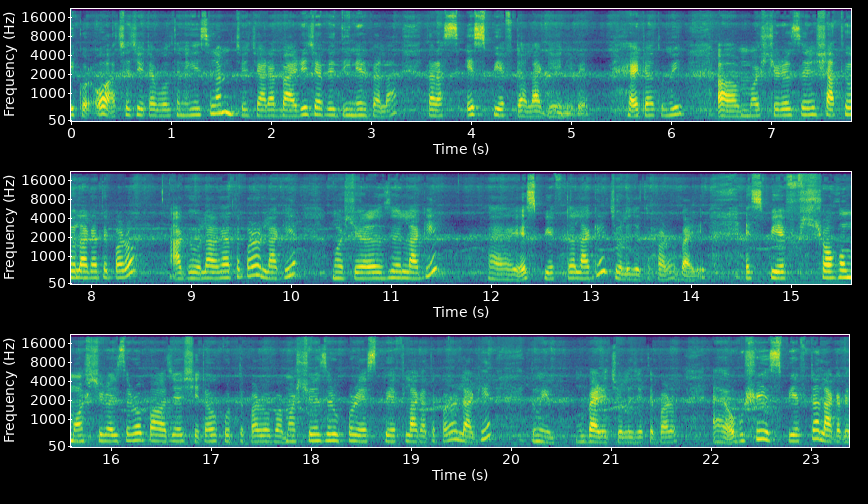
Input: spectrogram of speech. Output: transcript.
ই করো। ও আচ্ছা যেটা বলতে নিয়ে গেছিলাম যে, যারা বাইরে যাবে দিনের বেলা, তারা এসপিএফটা লাগিয়ে নেবে। এটা তুমি ময়শ্চারাইজারের সাথেও লাগাতে পারো, আগেও লাগাতে পারো, লাগিয়ে ময়শ্চারাইজার লাগিয়ে এসপিএফটা লাগে চলে যেতে পারো বাইরে। এসপিএফ সহ ময়শ্চারাইজারও পাওয়া যায় সেটাও করতে পারো বা ময়শ্চারাইজার উপরে এসপিএফ লাগাতে পারো লাগে তুমি বাইরে চলে যেতে পারো। আহ, অবশ্যই এসপিএফটা লাগাবে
